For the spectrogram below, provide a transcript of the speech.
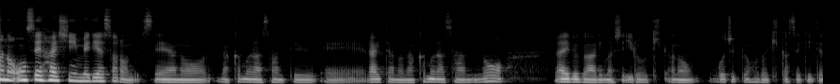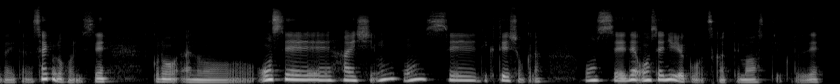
あの、音声配信メディアサロンですね、あの、中村さんという、えー、ライターの中村さんのライブがありまして、いろいろあの50分ほど聞かせていただいたので、最後の方にですね、この、あの、音声配信、音声ディクテーションかな？音声で音声入力も使ってますということで、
